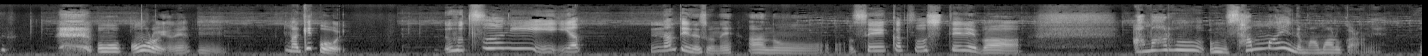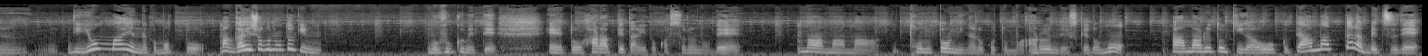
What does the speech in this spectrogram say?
お。おもろいよね。うん。まあ結構、普通にや、なんて言うんですよね。あの、生活してれば、余る、うん、3万円でも余るからね。うん。で、4万円なんかもっと、まあ外食の時も含めて、えっ、ー、と、払ってたりとかするので、まあまあまあ、トントンになることもあるんですけども、余る時が多くて、余ったら別で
